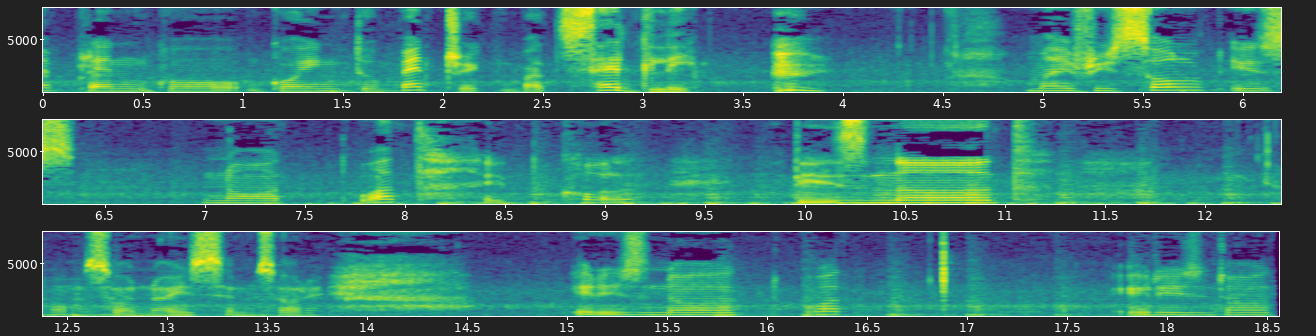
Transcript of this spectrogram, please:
I plan go going to metric, but sadly, my result is not what it call. It is not. So noisy. I'm sorry. It is not what. It is not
